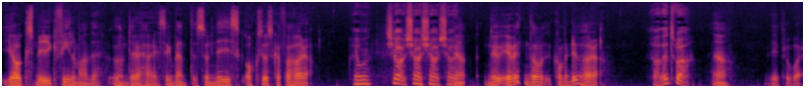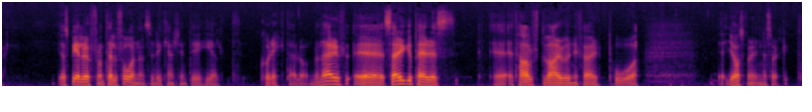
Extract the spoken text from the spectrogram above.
Jag smygfilmade under det här segmentet så ni också ska få höra. Ja, kör, kör, kör, kör. Ja. Ja, nu, jag vet inte, om, kommer du höra? det tror jag. Ja, vi provar. Jag spelar upp från telefonen så det kanske inte är helt korrekt här då. Men det här är eh, Sergio Perez eh, ett halvt varv ungefär på eh, Jas Marina Circuit.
